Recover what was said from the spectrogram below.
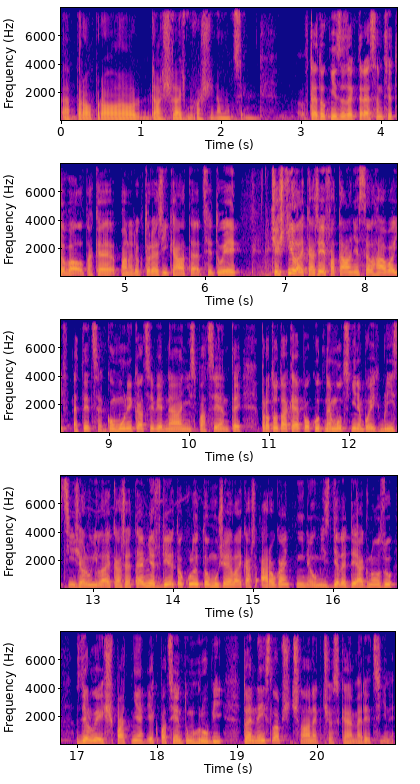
eh, pro, pro další léčbu vaší nemoci. Hmm v této knize, ze které jsem citoval, také, pane doktore, říkáte, cituji, čeští lékaři fatálně selhávají v etice, komunikaci v jednání s pacienty. Proto také pokud nemocní nebo jejich blízcí žalují lékaře, téměř vždy je to kvůli tomu, že je lékař arrogantní, neumí sdělit diagnózu, sděluje špatně, je k pacientům hrubý. To je nejslabší článek české medicíny.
